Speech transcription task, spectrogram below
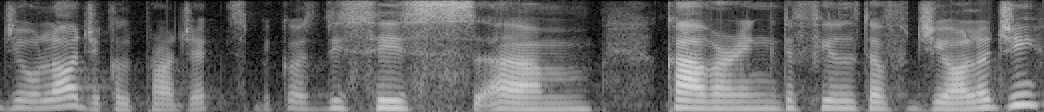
Geological Project, because this is um, covering the field of geology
